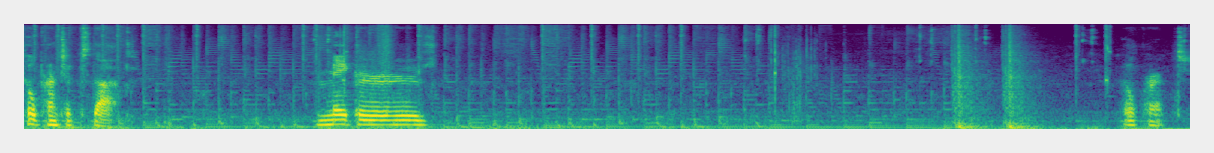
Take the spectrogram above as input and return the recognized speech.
pill print it to that. Makers. Pill print.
